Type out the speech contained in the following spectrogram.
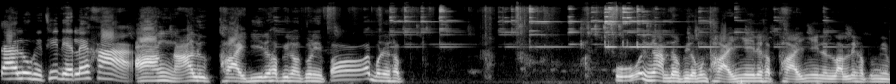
ใจายลูกนี่ที่เด็ดเลยค่ะอ่างหนาลึกถ่ายดีเลยครับพี่น้องตัวนี้ป๊อดมาเลยครับ โอ้ยงามเด้อพี่น้องมึงถ่ายยังไงเลยครับถ่ายยังไงนั่นรันเลยครับตรงนี้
